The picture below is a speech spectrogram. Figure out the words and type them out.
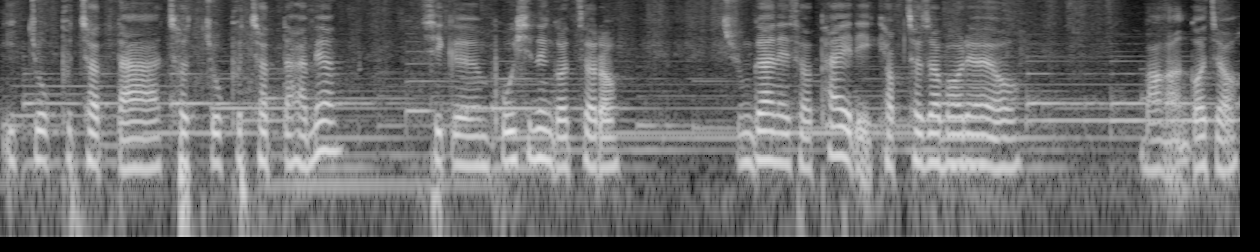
이쪽 붙였다 저쪽 붙였다 하면 지금 보시는 것처럼 중간에서 타일이 겹쳐져 버려요. 망한 거죠.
